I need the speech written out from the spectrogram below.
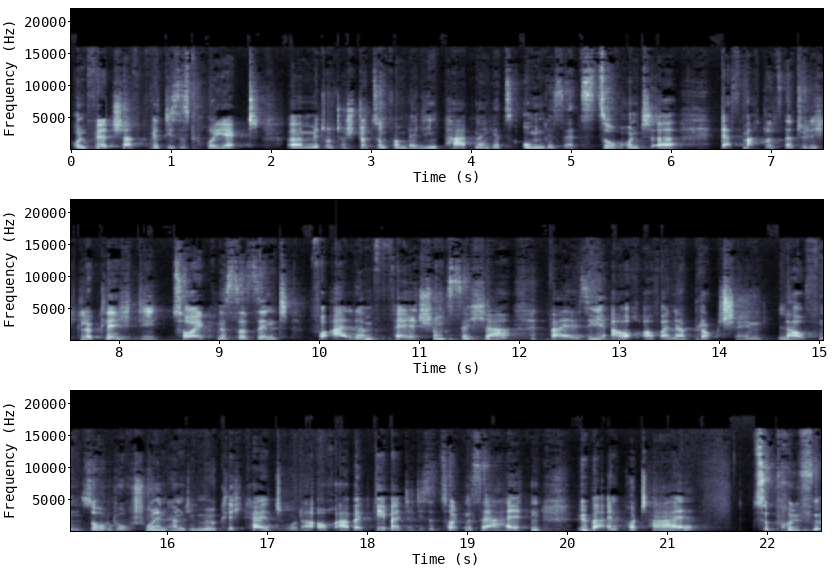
und Wirtschaft wird dieses Projekt äh, mit Unterstützung von Berlin Partner jetzt umgesetzt. So und äh, das macht uns natürlich glücklich. Die Zeugnisse sind vor allem fälschungssicher, weil sie auch auf einer Blockchain laufen. So, und Hochschulen haben die Möglichkeit oder auch Arbeitgeber, die diese Zeugnisse erhalten, über ein Portal zu prüfen.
